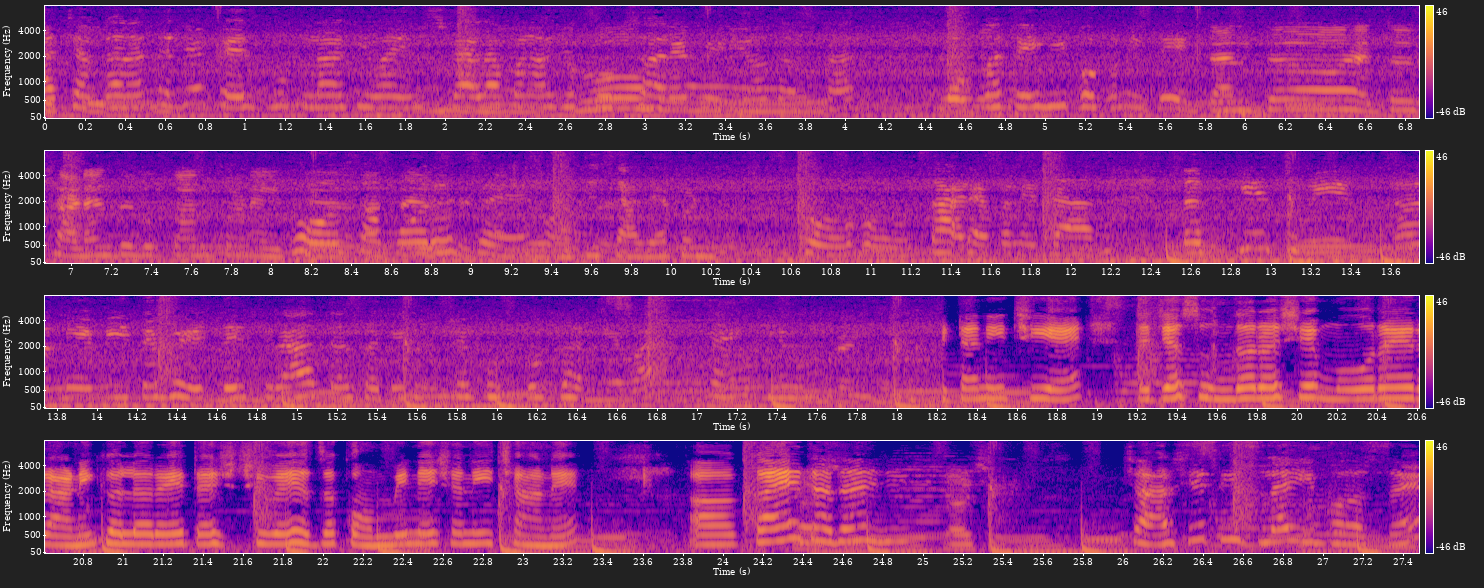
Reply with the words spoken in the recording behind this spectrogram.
अच्छा कारण त्याचे फेसबुकला किंवा इन्स्टाला पण असे खूप हो. सारे व्हिडिओज असतात. लोक तेही बघून इथे येतात. त्यांचं ह्याचं साड्यांचं दुकान पण आहे इथे. हो आता समोरच इथे. आहे. हो. साड्या पण हो हो साड्या पण येतात. नक्कीच तुम्ही अ, नेहमी इथे भेट देत राहा. त्यासाठी तुमचे खूप खूप धन्यवाद. थँक्यू पैठणीची आहे. त्याच्या सुंदर असे मोर आहे राणी कलर आहे. त्याशिवाय ह्याचं कॉम्बिनेशन ही छान आहे. अ, काय आहे दादा हे? चारशे. तीसला ही पर्स आहे.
